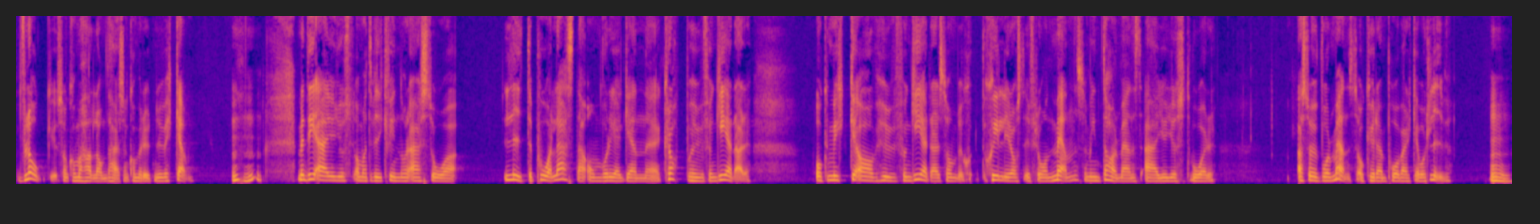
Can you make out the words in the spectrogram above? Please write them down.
vlogg som kommer handla om det här som kommer ut nu i veckan. Mm-hmm. Men det är ju just om att vi kvinnor är så lite pålästa om vår egen eh, kropp och hur vi fungerar. Och mycket av hur vi fungerar som skiljer oss ifrån män som inte har mens är ju just vår Alltså vår mens och hur den påverkar vårt liv. Mm.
